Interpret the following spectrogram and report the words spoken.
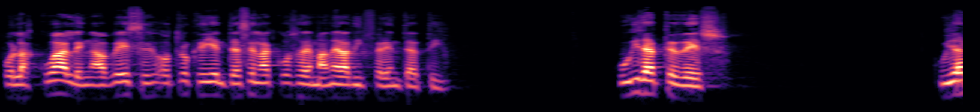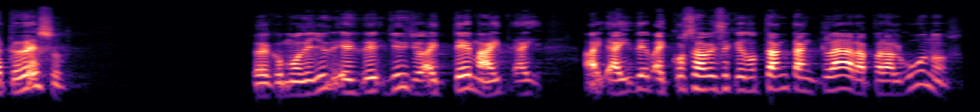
por las cuales a veces otros creyentes hacen las cosas de manera diferente a ti. Cuídate de eso. Cuídate de eso. Pero como yo, he dicho, hay temas, hay, hay, cosas a veces que no están tan claras para algunos.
